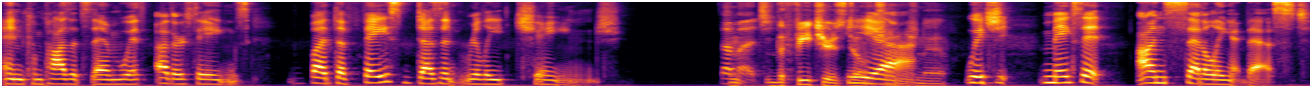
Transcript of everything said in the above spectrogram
and composites them with other things, but the face doesn't really change, That much. The features don't Yeah. change now. which makes it unsettling at best.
